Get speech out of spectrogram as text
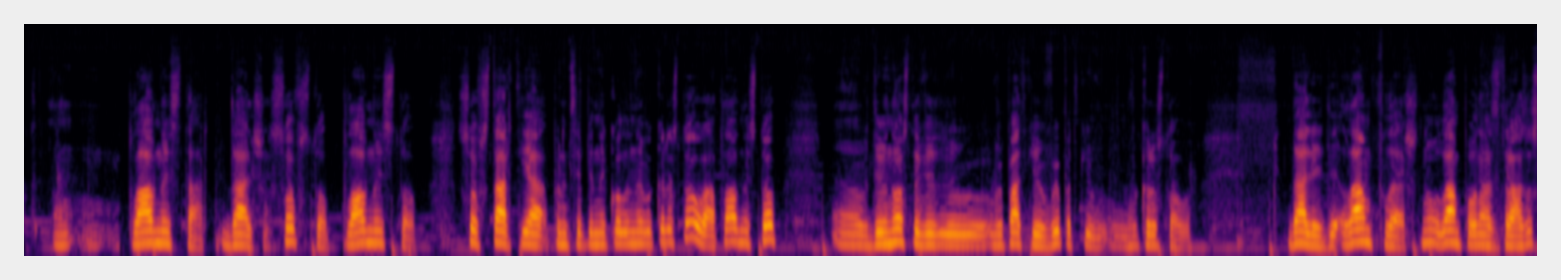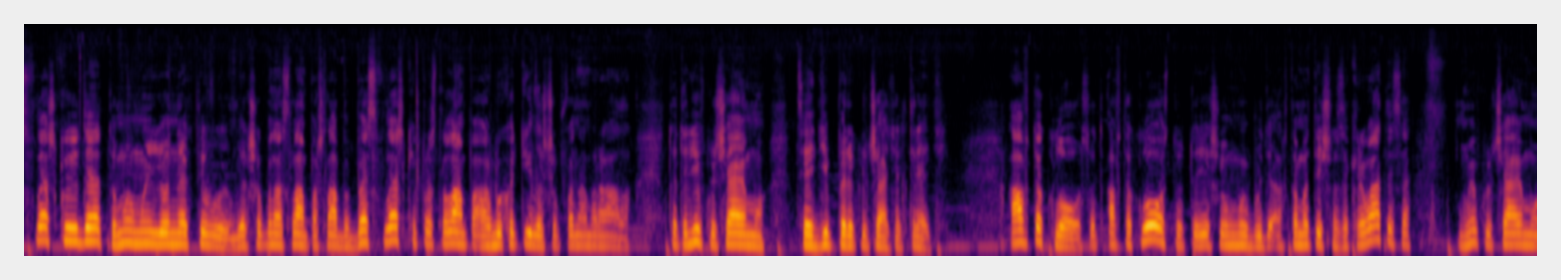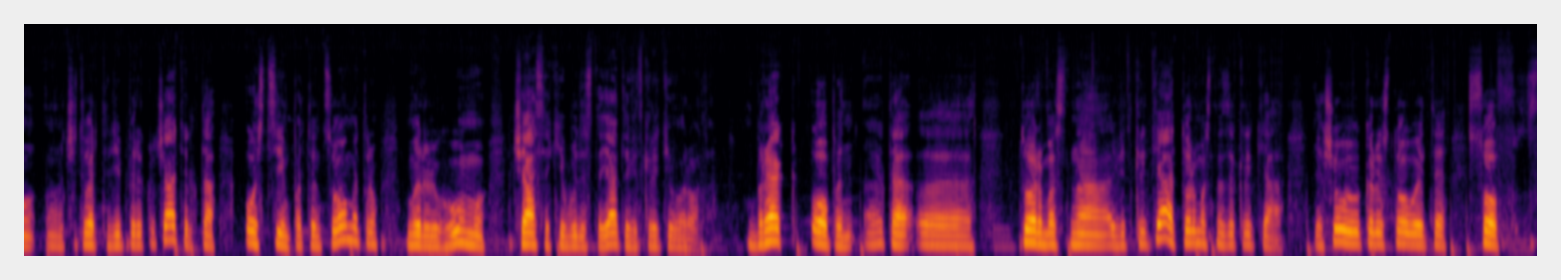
плавний старт. Далі soft стоп, плавний стоп. Soft старт я в принципі ніколи не використовував, а плавний стоп е, в 90 ві- випадків випадків використовую. Далі ламп флеш. Ну, лампа у нас зразу з флешкою йде, тому ми її не активуємо. Якщо б у нас лампа йшла б без флешки, просто лампа, а ми хотіли, щоб вона моргала, то тоді включаємо цей діп-переключатель третій. Автоклоус. От автоклоус, тобто, якщо ми буде автоматично закриватися, ми включаємо е, четвертий діп переключатель та ось цим потенціометром ми регулюємо час, який буде стояти відкриті ворота. Break open це е, тормоз на відкриття, тормоз на закриття. Якщо ви використовуєте soft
